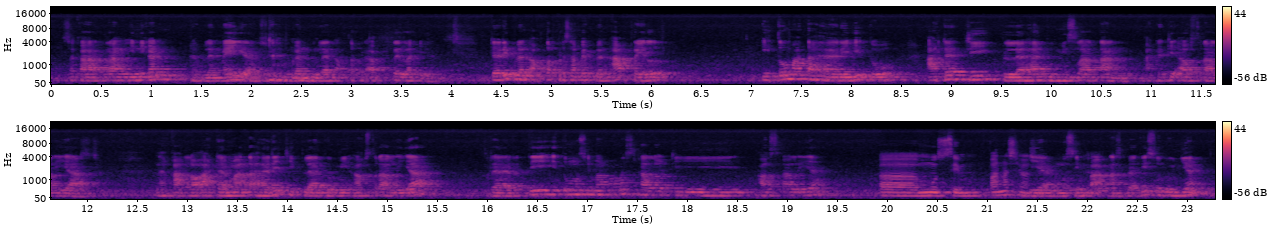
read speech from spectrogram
sekarang ini kan udah bulan Mei ya sudah bukan Hmm. bulan Oktober April lagi ya. Dari bulan Oktober sampai bulan April itu matahari itu ada di belahan bumi selatan, ada di Australia. Nah kalau ada matahari di belahan bumi Australia berarti itu musim apa mas? Kalau di Australia? Eh, musim panas ya mas? Iya musim panas berarti suhunya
